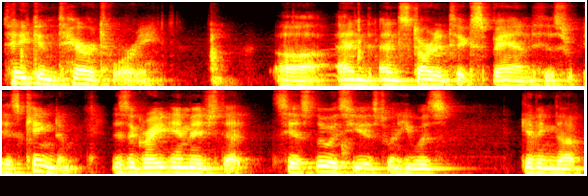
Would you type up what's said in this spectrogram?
taken territory uh, and and started to expand his his kingdom. This is a great image that C.S. Lewis used when he was giving the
